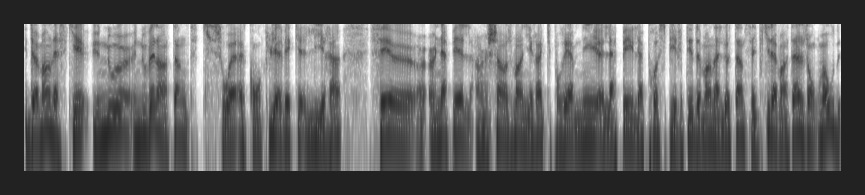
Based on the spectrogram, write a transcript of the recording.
Il demande à ce qu'il y ait une, nouvelle entente qui soit euh, conclue avec l'Iran, fait un, appel à un changement en Iran qui pourrait amener la paix et la prospérité, demande à l'OTAN de s'impliquer davantage. Donc, Maude,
